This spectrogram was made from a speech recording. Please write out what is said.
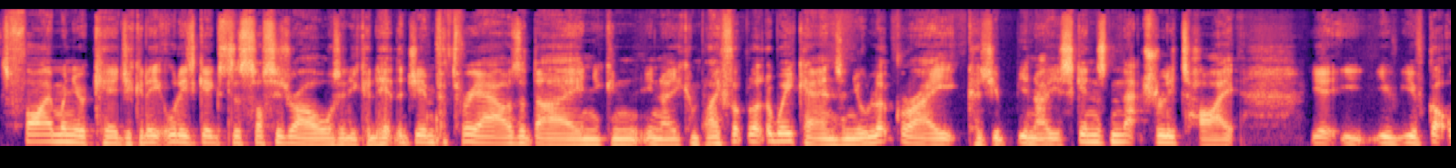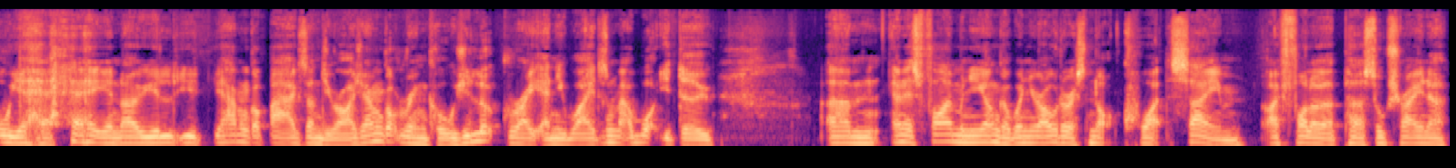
It's fine when you're a kid. You can eat all these Ginster's sausage rolls, and you can hit the gym for three hours a day, and you can, you know, you can play football at the weekends, and you'll look great because you, you know, your skin's naturally tight. You, you, you've got all your hair, you know, you, you, you haven't got bags under your eyes, you haven't got wrinkles, you look great anyway. It doesn't matter what you do. Um, and it's fine when you're younger. When you're older, it's not quite the same. I follow a personal trainer,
